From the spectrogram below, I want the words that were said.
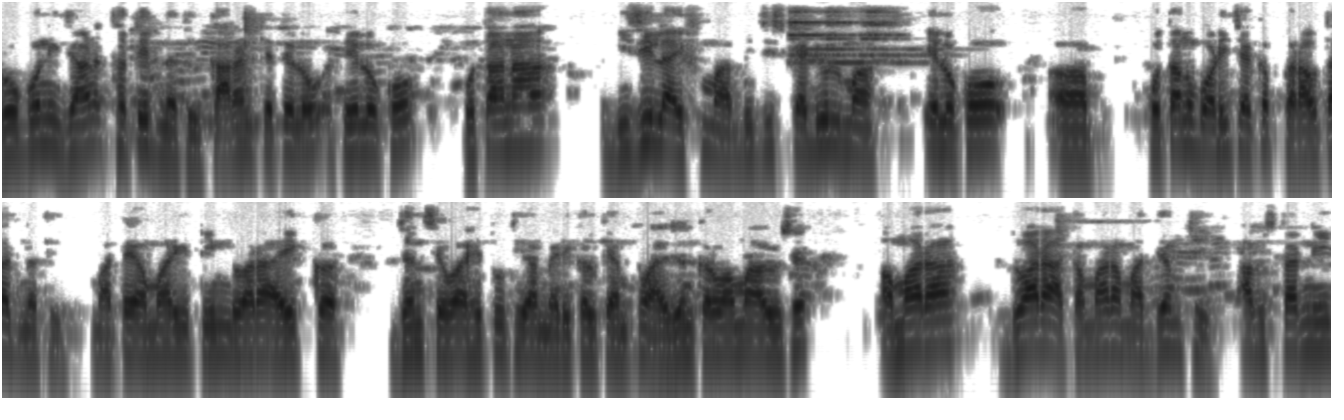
રોગોની જાણ થતી જ નથી. કારણ કે તે લોકો પોતાના બિઝી લાઈફમાં બિઝી સ્કેડ્યુલમાં એ લોકો પોતાનું બોડી ચેકઅપ કરાવતા જ નથી. માટે અમારી ટીમ દ્વારા એક જનસેવા હેતુથી આ મેડિકલ કેમ્પનું આયોજન કરવામાં આવ્યું છે. અમારા દ્વારા તમારા માધ્યમથી આ વિસ્તારની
